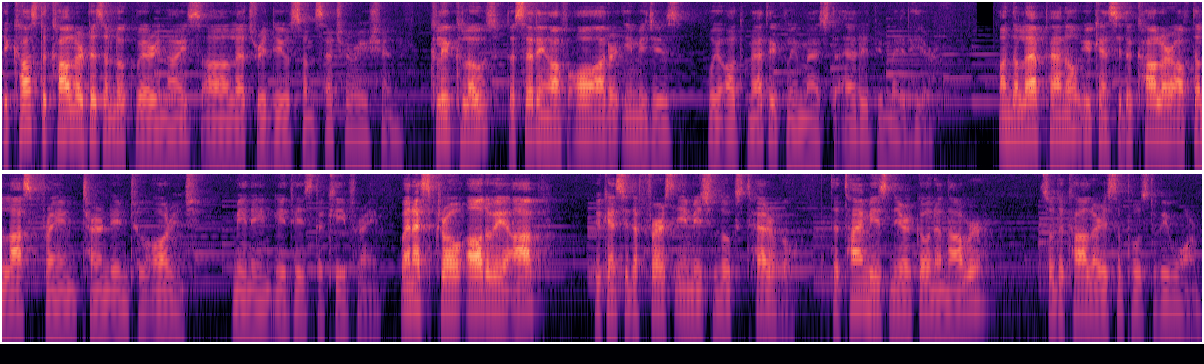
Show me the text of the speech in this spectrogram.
Because the color doesn't look very nice, uh, let's reduce some saturation. Click Close. The setting of all other images will automatically match the edit you made here. On the left panel, you can see the color of the last frame turned into orange, meaning it is the keyframe. When I scroll all the way up, you can see the first image looks terrible. The time is near golden hour, so the color is supposed to be warm.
